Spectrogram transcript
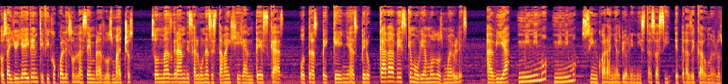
O sea, yo ya identifico cuáles son las hembras, los machos son más grandes, algunas estaban gigantescas, otras pequeñas, pero cada vez que movíamos los muebles había mínimo, mínimo cinco arañas violinistas así detrás de cada uno de los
